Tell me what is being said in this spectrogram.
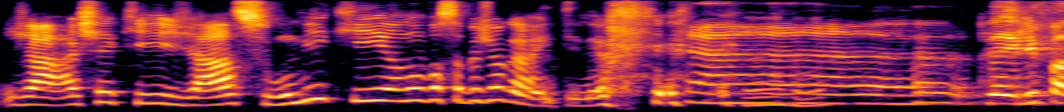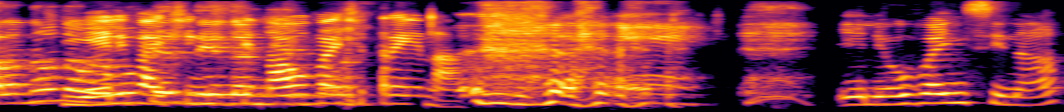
já acha que já assume que eu não vou saber jogar, entendeu? Ah, Daí ele fala, não, não, e ele vai te ensinar ou vai te treinar. ele ou vai ensinar,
